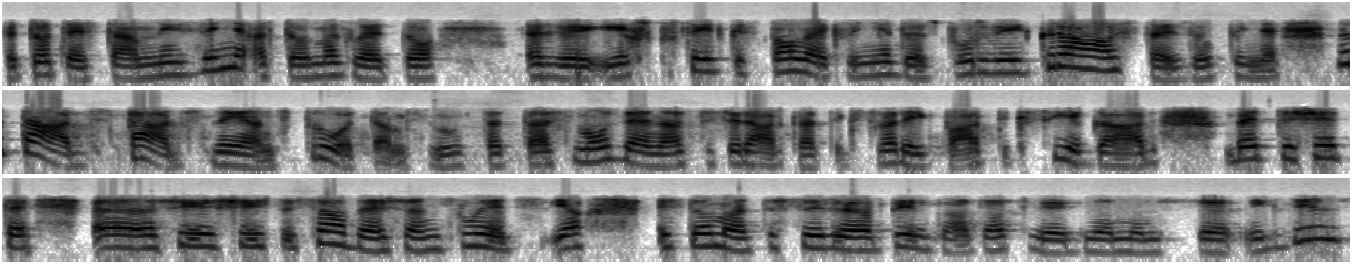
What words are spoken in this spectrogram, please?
bet toties tā miziņa ar to mazliet to ar iekšpusīti, kas paliek, viņi iedos burvīgi krāstai zupiņai. Nu, tādas, tādas nians, protams, nu, tad tas mūsdienās tas ir ārkārtīgi svarīgi pārtikas iegāda, bet šie te, šie, šīs te saldēšanas lietas, ja, es domāju, tas ir pirmkārt atvieglo mums ikdienas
